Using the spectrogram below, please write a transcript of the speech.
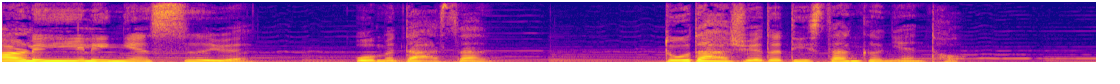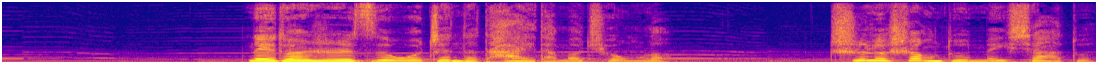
二零一零年四月，我们大三，读大学的第三个年头。那段日子我真的太他妈穷了，吃了上顿没下顿。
